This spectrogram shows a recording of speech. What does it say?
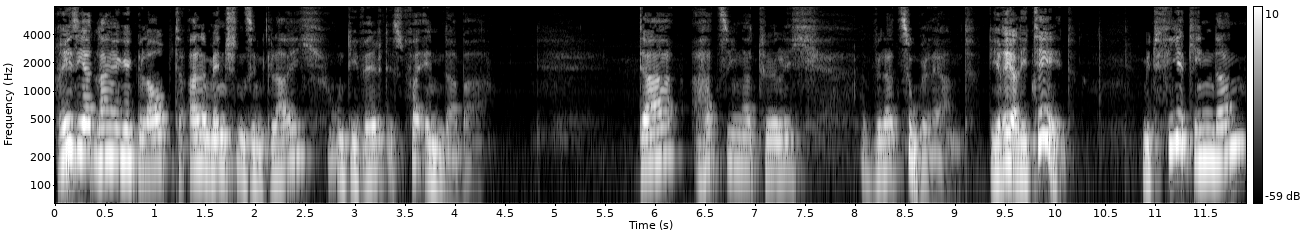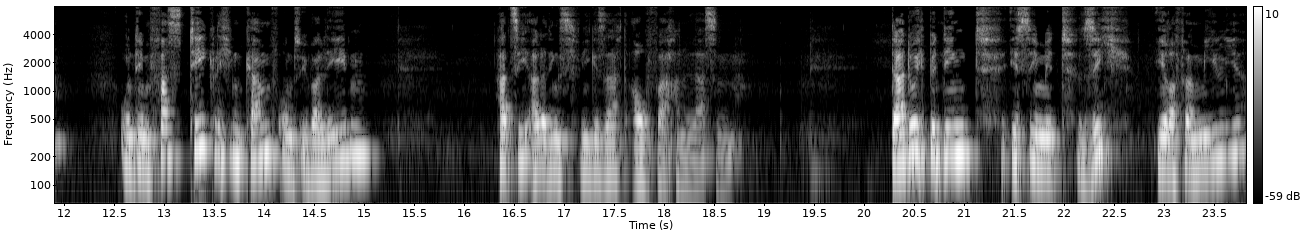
Resi hat lange geglaubt, alle Menschen sind gleich und die Welt ist veränderbar. Da hat sie natürlich wieder zugelernt. Die Realität mit vier Kindern und dem fast täglichen Kampf ums Überleben hat sie allerdings, wie gesagt, aufwachen lassen. Dadurch bedingt ist sie mit sich, ihrer Familie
